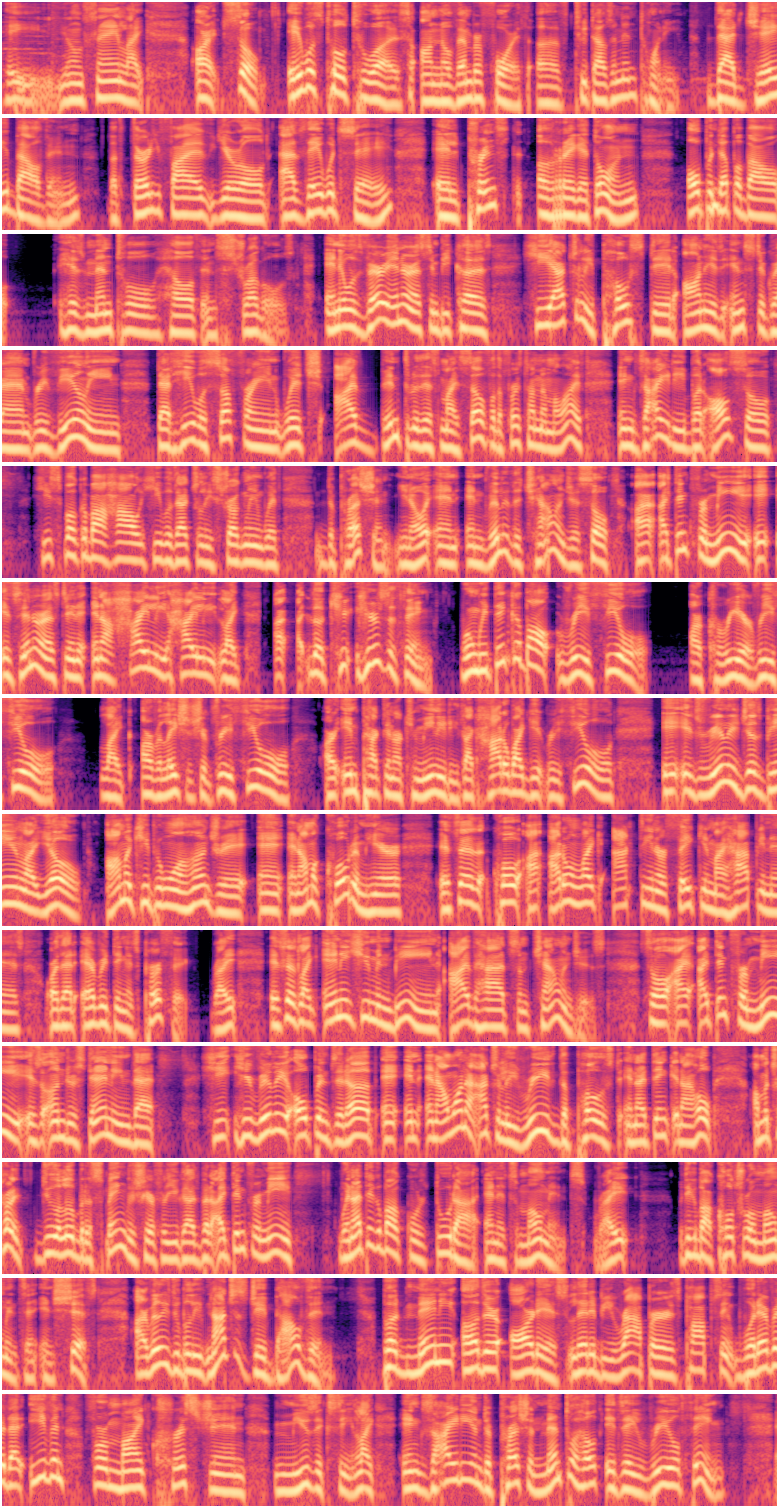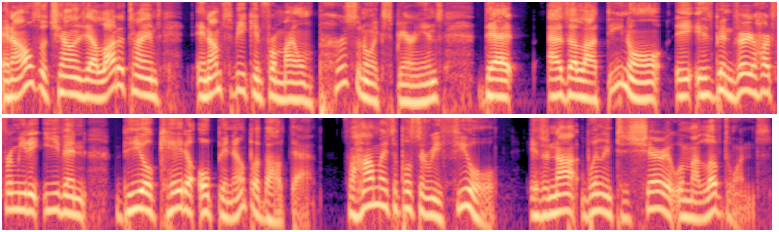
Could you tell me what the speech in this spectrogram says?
hey, you know what I'm saying? Like, all right, so it was told to us on November 4th of 2020 that J Balvin, the 35 year old, as they would say, el prince of reggaeton, opened up about his mental health and struggles. And it was very interesting because he actually posted on his Instagram revealing that he was suffering, which I've been through this myself for the first time in my life, anxiety, but also he spoke about how he was actually struggling with depression, you know, and and really the challenges. So I, I think for me, it, it's interesting in a highly, highly like, I, look, here, here's the thing. When we think about refuel our career, refuel like our relationships, refuel our impact in our communities. Like, how do I get refueled? It, it's really just being like, yo, I'm gonna keep it 100 and, and I'm gonna quote him here. It says, quote, I, I don't like acting or faking my happiness or that everything is perfect right? It says like any human being, I've had some challenges. So I, I think for me is understanding that he he really opens it up and and, and I want to actually read the post and I think and I hope I'm gonna try to do a little bit of Spanglish here for you guys but I think for me when I think about cultura and its moments right? We think about cultural moments and, and shifts. I really do believe not just J Balvin but many other artists, let it be rappers, pop sing, whatever that, even for my Christian music scene, like anxiety and depression, mental health is a real thing. And I also challenge that a lot of times, and I'm speaking from my own personal experience, that as a Latino, it, has been very hard for me to even be okay to open up about that. So, how am I supposed to refuel if I'm not willing to share it with my loved ones?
